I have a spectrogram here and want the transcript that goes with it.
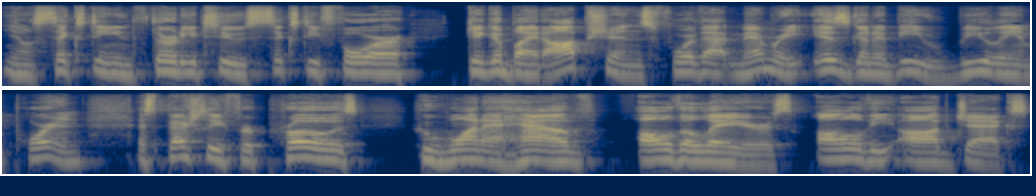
you know 16 32 64 gigabyte options for that memory is going to be really important especially for pros who want to have all the layers all the objects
